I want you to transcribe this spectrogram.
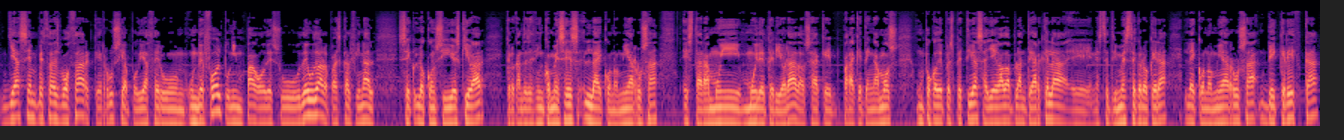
ya se empezó a esbozar que Rusia podía hacer un, default, un impago de su deuda, lo que pasa es que al final se lo consiguió esquivar, creo que antes de cinco meses la economía rusa estará muy, muy deteriorada, o sea que para que tengamos un poco de perspectiva se ha llegado a plantear que la, eh, en este trimestre creo que era la economía rusa decrezca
